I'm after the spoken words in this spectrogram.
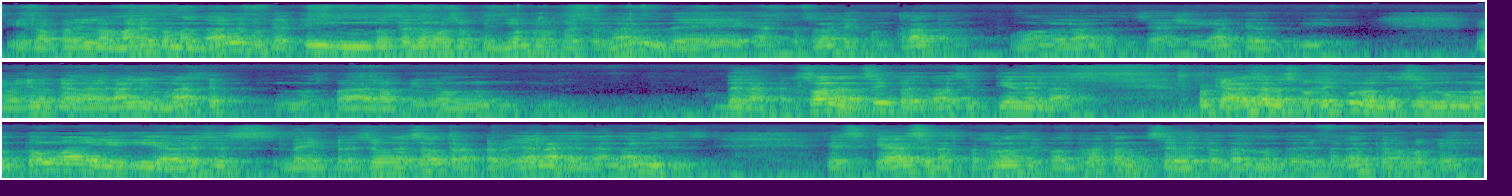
Y lo, y lo más recomendable, porque aquí no tenemos opinión profesional de las personas que contratan, como era la licenciada Shoya, que me imagino que va a haber alguien más que nos pueda dar la opinión de la persona sí, pues va si tiene las. Porque a veces los currículos dicen un montón. Y, y, a veces la impresión es otra, pero ya la, el análisis que, que hacen las personas que contratan se ve totalmente diferente, ¿no? porque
